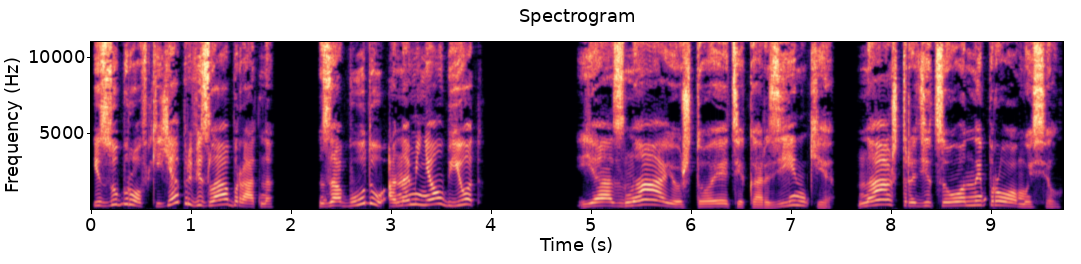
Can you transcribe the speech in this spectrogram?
из зубровки я привезла обратно. Забуду, она меня убьет». «Я знаю, что эти корзинки — наш традиционный промысел.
